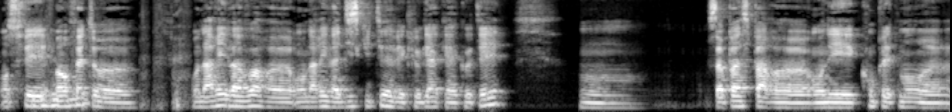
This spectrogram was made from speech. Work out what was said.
On se fait, bah, en fait, euh, on arrive à avoir, euh, on arrive à discuter avec le gars qui est à côté. On- ça passe par, euh, on est complètement euh,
